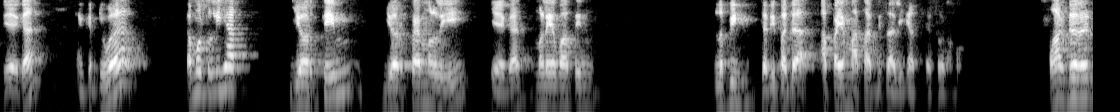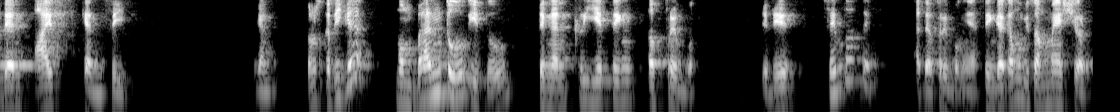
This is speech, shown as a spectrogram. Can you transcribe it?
ya kan yang kedua kamu harus lihat your team, your family, ya kan, melewatin lebih daripada apa yang mata bisa lihat, ya kamu. Farther than eyes can see. Dengan, terus ketiga, membantu itu dengan creating a framework. Jadi, simple thing, ada frameworknya. Sehingga kamu bisa measure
